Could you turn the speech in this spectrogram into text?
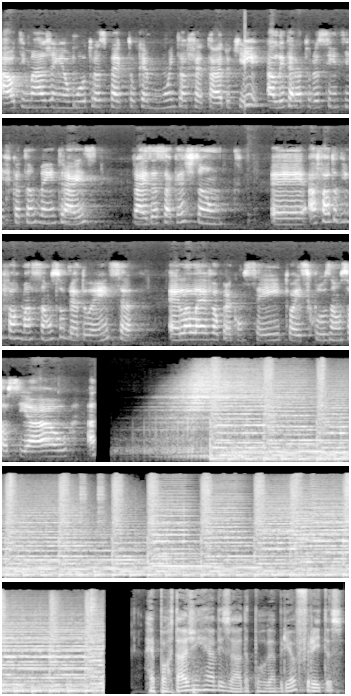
A autoimagem é um outro aspecto que é muito afetado, que a literatura científica também traz, traz essa questão. É, a falta de informação sobre a doença, ela leva ao preconceito, à exclusão social. A... Reportagem realizada por Gabriel Freitas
